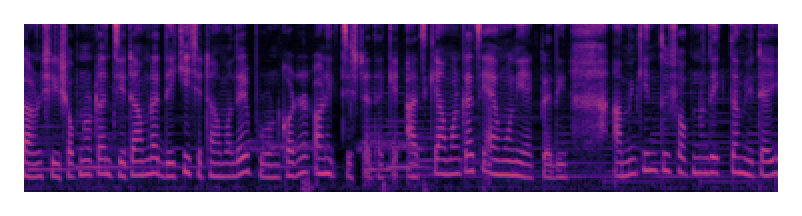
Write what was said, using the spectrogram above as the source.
কারণ সেই স্বপ্নটা যেটা আমরা দেখি, সেটা আমাদের পূরণ করার অনেক চেষ্টা থাকে। আজকে আমার কাছে এমনই একটা দিন। আমি কিন্তু স্বপ্ন দেখতাম এটাই।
